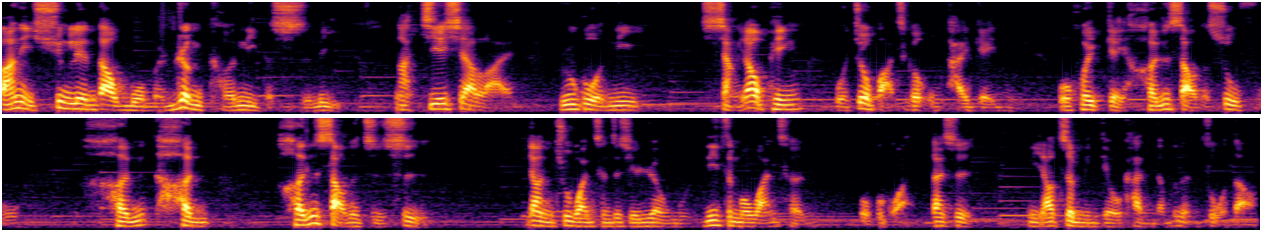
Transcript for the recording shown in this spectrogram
把你训练到我们认可你的实力。那接下来，如果你想要拼，我就把这个舞台给你。我会给很少的束缚，很很很少的指示，让你去完成这些任务。你怎么完成，我不管。但是你要证明给我看，你能不能做到。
